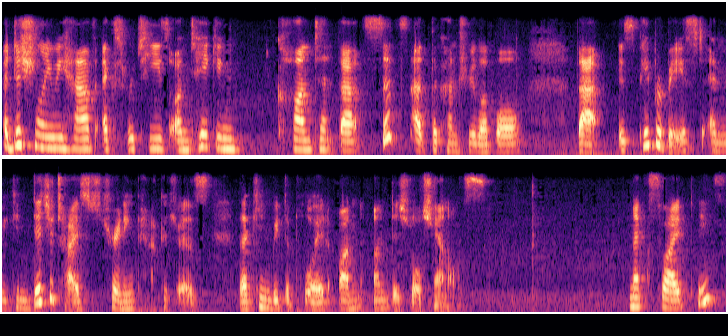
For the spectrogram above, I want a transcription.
Additionally, we have expertise on taking content that sits at the country level that is paper-based and we can digitize training packages that can be deployed on, on digital channels. Next slide, please.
